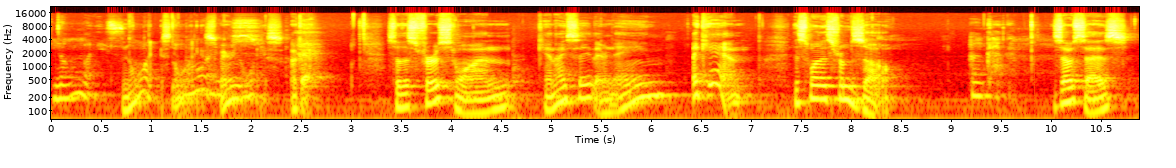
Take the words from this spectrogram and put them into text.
Nice. Nice, nice, very nice. Okay, so this first one, can I say their name? I can. This one is from Zoe. Okay. Zoe says,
